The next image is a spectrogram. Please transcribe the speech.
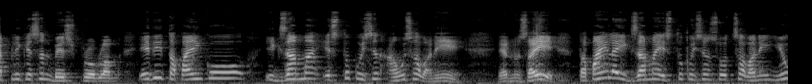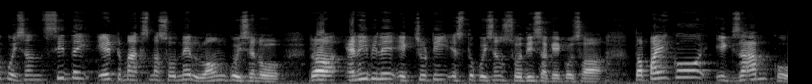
एप्लिकेसन बेस्ड प्रब्लम यदि तपाईँको इक्जाममा यस्तो क्वेसन आउँछ भने हेर्नुहोस् है तपाईँलाई इक्जाममा यस्तो क्वेसन सोध्छ भने यो क्वेसन सिधै एट मार्क्समा सोध्ने लङ क्वेसन हो। र एनइबीले एकचोटि यस्तो क्वेसन सोधिसकेको छ। तपाईँको इक्जामको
